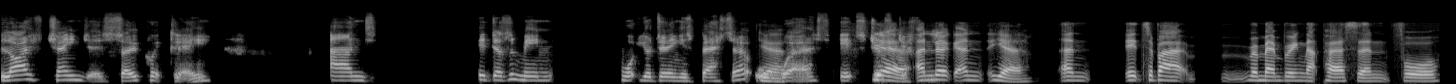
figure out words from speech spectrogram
Life changes so quickly. And it doesn't mean what you're doing is better or yeah. worse. It's just yeah. Different. And look, and yeah, and it's about remembering that person for,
